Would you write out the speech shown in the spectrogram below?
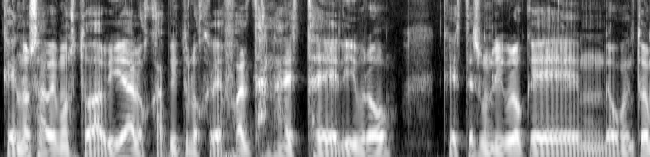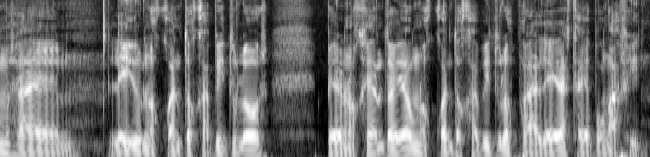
que no sabemos todavía los capítulos que le faltan a este libro, que este es un libro que mm, de momento hemos eh, leído unos cuantos capítulos, pero nos quedan todavía unos cuantos capítulos para leer hasta que ponga fin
